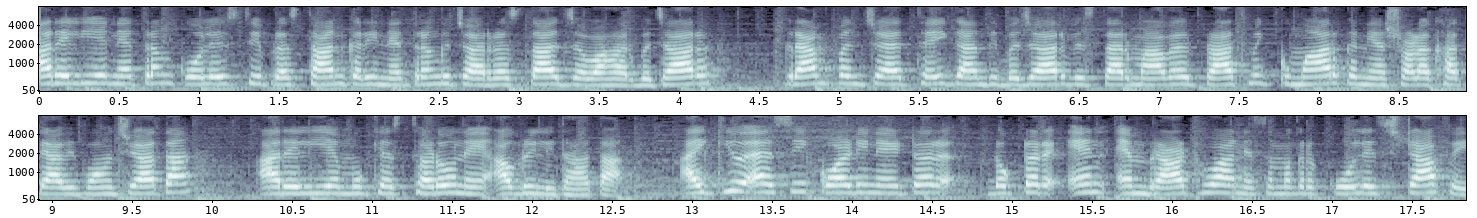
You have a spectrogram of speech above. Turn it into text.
આ રેલીએ નેત્રંગ કોલેજથી પ્રસ્થાન કરી નેત્રંગ ચાર રસ્તા, જવાહર બજાર, ગ્રામ પંચાયત થઈ ગાંધી બજાર વિસ્તારમાં આવેલ પ્રાથમિક કુમાર કન્યા શાળા ખાતે આવી પહોંચ્યા હતા. આ રેલીએ મુખ્ય સ્થળોને આવરી લીધા હતા. IQAC coordinator doctor N M Rathwa અને સમગ્ર કોલેજ સ્ટાફે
